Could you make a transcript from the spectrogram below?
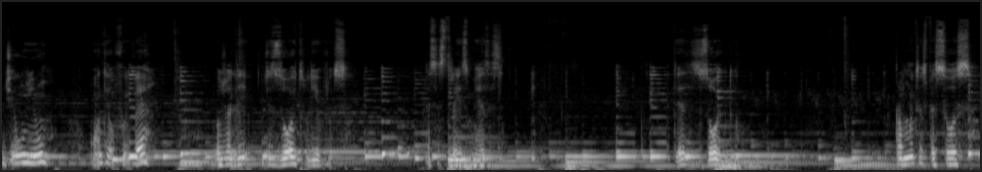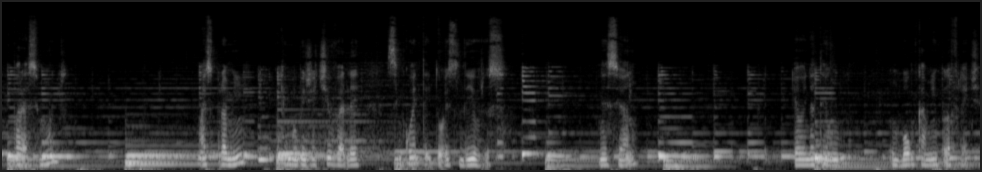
de um em um, ontem eu fui ver, eu já li 18 livros nesses três meses. 18. Para muitas pessoas parece muito, mas para mim, que o meu objetivo é ler 52 livros nesse ano, eu ainda tenho um, um bom caminho pela frente.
